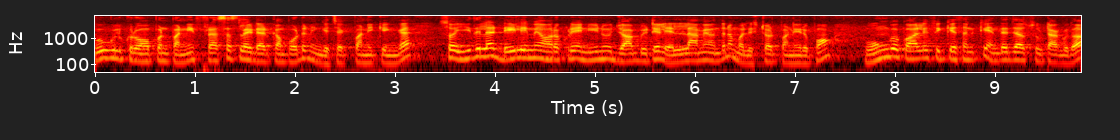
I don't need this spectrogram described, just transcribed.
கூகுள் குரோம் ஓப்பன் பண்ணி ஃப்ரெஷஸ் லைட் டாட் காம் போட்டு நீங்கள் செக் பண்ணிக்கிங்க. ஸோ இதில் டெய்லியுமே வரக்கூடிய நியூ ஜாப் டீட்டெயில் எல்லாமே வந்து நம்ம லிஸ்ட் அவுட் பண்ணியிருப்போம் உங்கள் குவாலிஃபிகேஷனுக்கு எந்த ஜாப் சூட் ஆகுதோ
